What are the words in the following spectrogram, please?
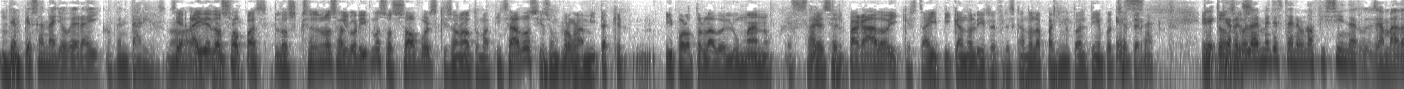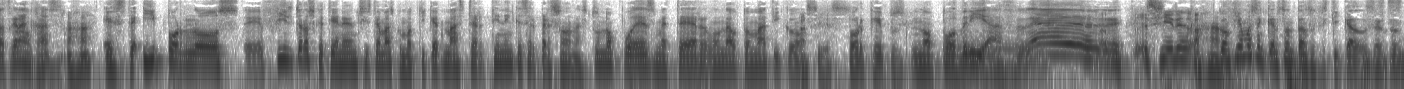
Ujú. te empiezan a llover ahí comentarios, ¿no? Sí, hay de dos sopas. Los que son los algoritmos o softwares que son automatizados y es un programita que... Y por otro lado el humano, que Exacto. es el pagado y que está ahí picándole y refrescando la página todo el tiempo, etcétera. Exacto. Que- que, Entonces- regularmente están en una oficina pues, llamadas granjas. Ajá. Este, y por los eh, filtros que tienen sistemas como Ticketmaster, tienen que ser personas. Tú no puedes meter un automático. Así es. Porque pues no podrías. Eh, Si eres-. Confiamos en que no son tan sofisticados estos.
